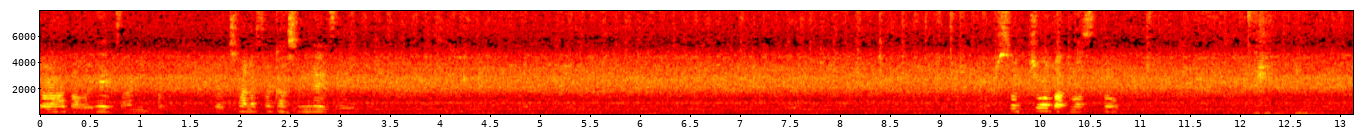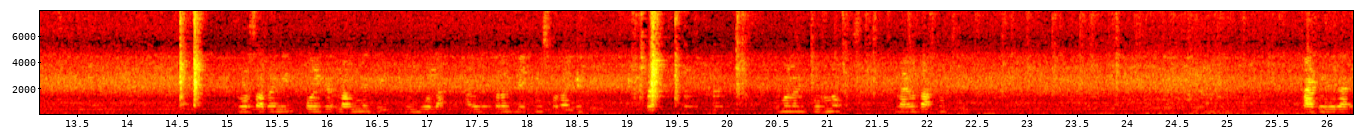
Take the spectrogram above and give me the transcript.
तळ हातावर घ्यायचा आणि त्याला छान असं घासून घ्यायचं आहे. स्वच्छ होतात मस्त थोडंसं आता मी कोलगेट लावून घेते लिंबूला आणि परत बेकिंग सोडा घेते. तुम्हाला मी पूर्ण लाईव्ह दाखवते. काटे वगैरे आहे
